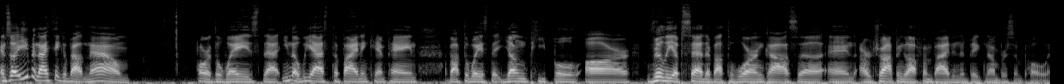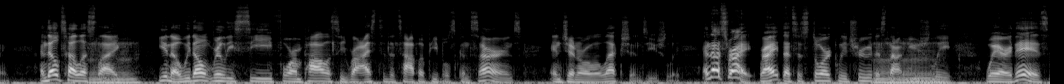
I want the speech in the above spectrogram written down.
And so even I think about now, or the ways that, you know, we asked the Biden campaign about the ways that young people are really upset about the war in Gaza and are dropping off from Biden in big numbers in polling. And they'll tell us, mm-hmm. like, you know, we don't really see foreign policy rise to the top of people's concerns in general elections usually. And that's right, right? That's historically true. That's mm-hmm. not usually where it is.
